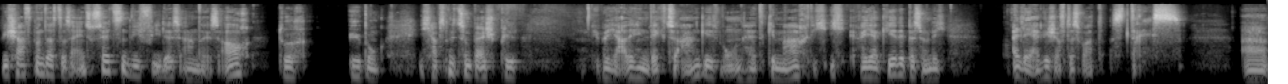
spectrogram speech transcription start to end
Wie schafft man das, das einzusetzen? Wie vieles anderes auch? Durch Übung. Ich habe es mir zum Beispiel über Jahre hinweg zur Angewohnheit gemacht. Ich, ich reagierte persönlich allergisch auf das Wort Stress. Äh,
